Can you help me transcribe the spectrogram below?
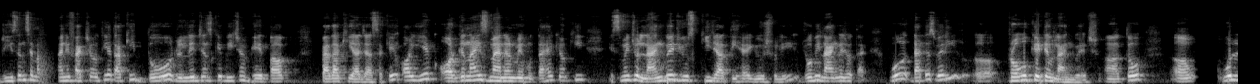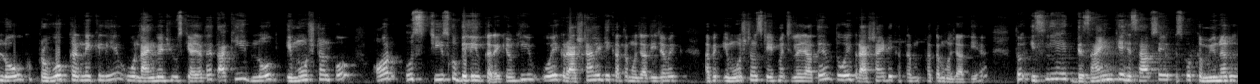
रीजन से मैन्युफैक्चर होती है ताकि दो रिलीजन के बीच में भेदभाव पैदा किया जा सके और ये एक ऑर्गेनाइज मैनर में होता है क्योंकि इसमें जो लैंग्वेज यूज़ की जाती है यूजुअली जो भी लैंग्वेज होता है वो that is very provocative language तो uh, वो लोग को प्रोवोक करने के लिए वो लैंग्वेज यूज़ किया जाता है ताकि लोग इमोशनल हो और उस चीज़ को बिलीव करें, क्योंकि वो एक रैशनैलिटी खत्म हो जाती है। जब एक आप एक इमोशनल स्टेट में चले जाते हैं तो एक रैशनैलिटी खत्म खत्म हो जाती है। तो इसलिए एक डिज़ाइन के हिसाब से इसको कम्युनल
